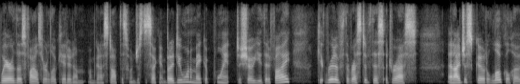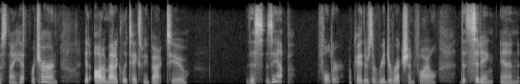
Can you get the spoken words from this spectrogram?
where those files are located. I'm, I'm going to stop this one just a second, but I do want to make a point to show you that if I get rid of the rest of this address and I just go to localhost and I hit return, it automatically takes me back to this XAMPP folder. Okay, there's a redirection file that's sitting in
